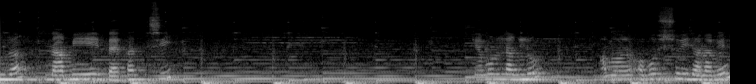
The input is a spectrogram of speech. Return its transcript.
বন্ধুরা, নামিয়ে দেখাচ্ছি। কেমন লাগল? আমার অবশ্যই জানাবেন।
